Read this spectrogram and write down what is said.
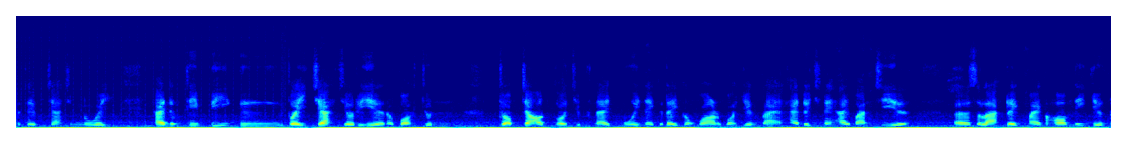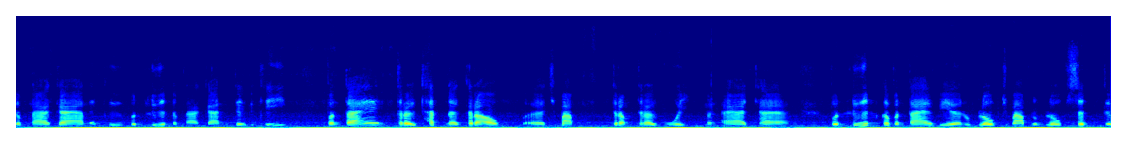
ប្រទេសម្ចាស់ជំនួយហើយនឹងទី2គឺវ័យចាស់ជរារបស់ជនជាប់ចោតក៏ជាផ្នែកមួយនៃក្តីកង្វល់របស់យើងដែរហើយដូច្នេះហើយបានជា សាលាក្តីខ្មែរក្រហមនេះយើងដំណើរការហ្នឹងគឺពន្លឿនដំណើរការនីតិវិធីប៉ុន្តែត្រូវស្ថិតនៅក្រោមច្បាប់ត្រឹមត្រូវមួយមិនអាចថាពន្លឿនក៏ប៉ុន្តែវារំលោភច្បាប់រំលោភសិទ្ធិទៅ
